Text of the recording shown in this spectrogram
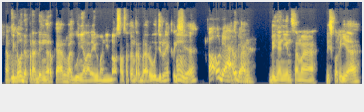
Nah, Vika hmm. udah pernah denger kan lagunya Lale Ilmanino, salah satu yang terbaru, judulnya Krisya. Hmm. Oh, udah, Itu udah. kan dinyanyiin sama Diskoria,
